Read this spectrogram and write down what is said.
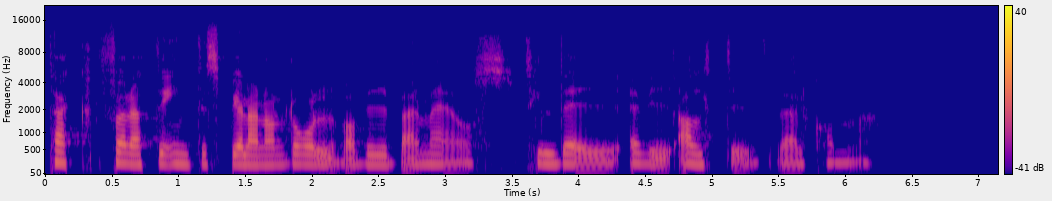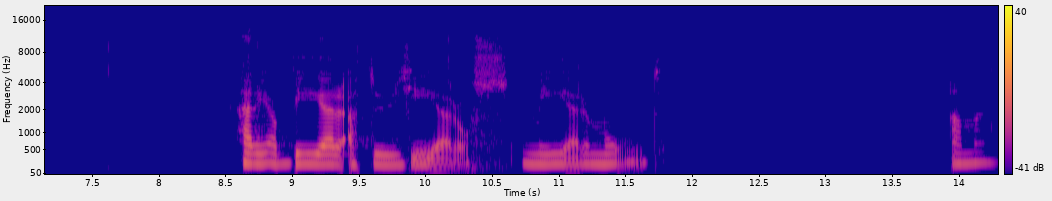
Tack för att det inte spelar någon roll vad vi bär med oss. Till dig är vi alltid välkomna. Herre, jag ber att du ger oss mer mod. Amen.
